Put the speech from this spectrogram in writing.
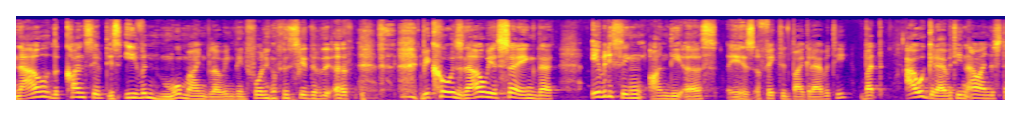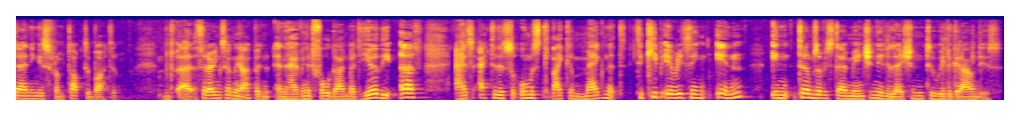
now the concept is even more mind blowing than falling off the center of the earth. because now we are saying that everything on the earth is affected by gravity, but our gravity in our understanding is from top to bottom. Uh, throwing something up and, and having it fall down. But here the earth has acted as almost like a magnet to keep everything in, in terms of its dimension in relation to where the ground is.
